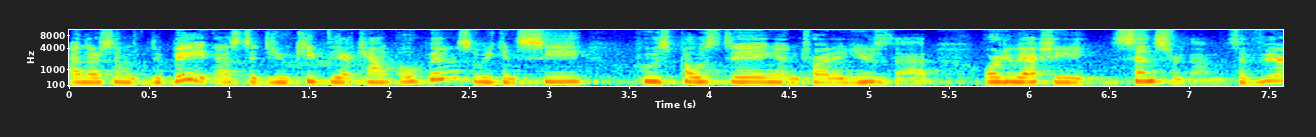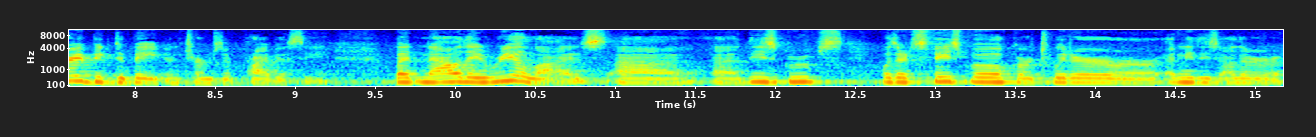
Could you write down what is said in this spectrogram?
And there's some debate as to do you keep the account open so we can see who's posting and try to use that, or do we actually censor them? It's a very big debate in terms of privacy. But now they realize uh, uh, these groups, whether it's Facebook or Twitter or any of these other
